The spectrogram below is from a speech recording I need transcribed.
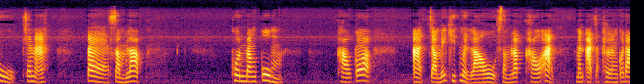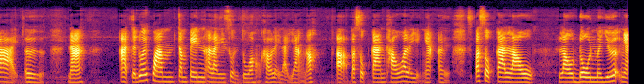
ถูกใช่ไหมแต่สำหรับ คนบางกลุ่ม เขาก็อาจจะไม่คิดเหมือนเราสำหรับเขาอาจมันอาจจะแพงก็ได้ เออนะ อาจจะด้วยความจำเป็นอะไรส่วนตัวของเขาหลาย ๆ อย่างเนาะะ ประสบการณ์เขาอะไรอย่างเงี้ยเออประสบการณ์เราเราโดนมาเยอะไง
